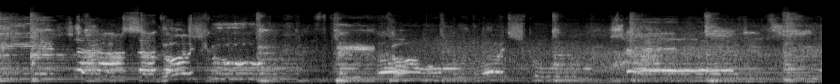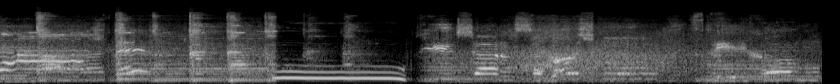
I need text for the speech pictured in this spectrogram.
Вічера в садочку, в тихому куточку, ще дівчина Вічера в садочку, в тихому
